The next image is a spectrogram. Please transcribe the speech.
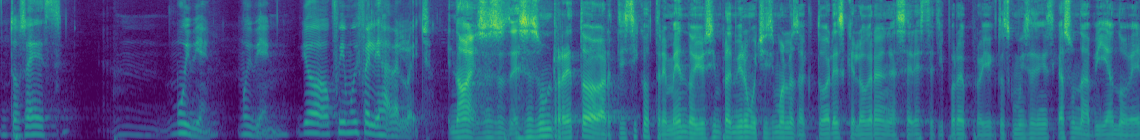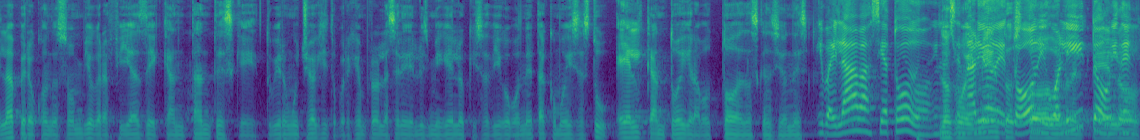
Entonces, mm, muy bien. Muy bien. Yo fui muy feliz de haberlo hecho. No, eso es, ese es un reto artístico tremendo. Yo siempre admiro muchísimo a los actores que logran hacer este tipo de proyectos, como dices, en este caso una vía novela, pero cuando son biografías de cantantes que tuvieron mucho éxito, por ejemplo, la serie de Luis Miguel, lo que hizo Diego Boneta, como dices tú, él cantó y grabó todas las canciones. Y bailaba, hacía todo, en Los el escenario de todo, todo, igualito. y de-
